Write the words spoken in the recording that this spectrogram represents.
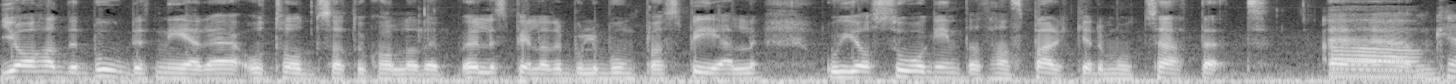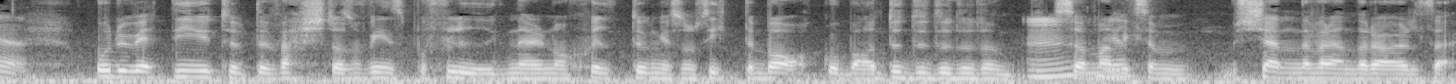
Jag hade bordet nere och Todd satt och kollade, eller spelade Bolibompa-spel och jag såg inte att han sparkade mot sätet. Ah, um, okay. Och du vet det är ju typ det värsta som finns på flyg när det är någon skitunge som sitter bak och bara du, du, du, du, mm, så man liksom känner varenda rörelse.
